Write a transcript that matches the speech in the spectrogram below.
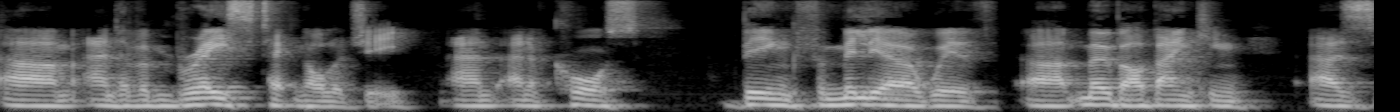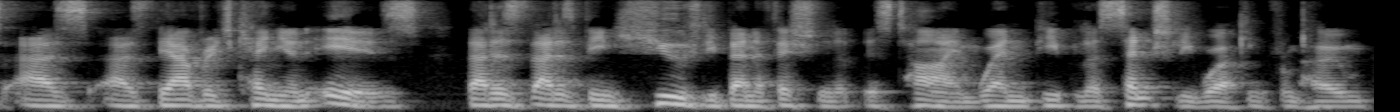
um, and have embraced technology and and of course being familiar with uh, mobile banking as as as the average Kenyan is that is that has been hugely beneficial at this time when people are essentially working from home,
